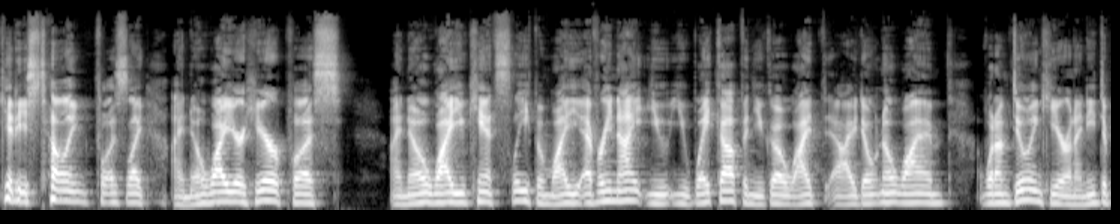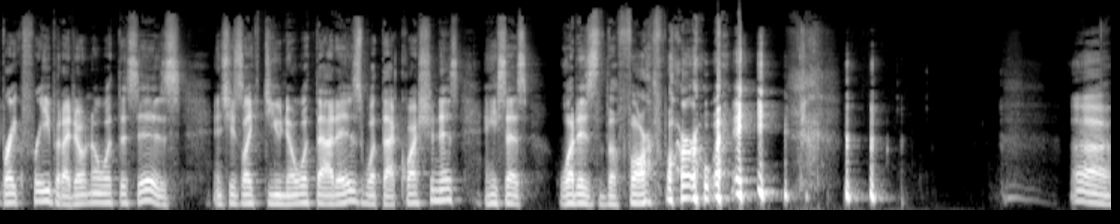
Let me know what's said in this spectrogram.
Kitty's telling Puss, like, I know why you're here, Puss. I know why you can't sleep and why you, every night you you wake up and you go, I I don't know why I'm what I'm doing here and I need to break free, but I don't know what this is. And she's like, Do you know what that is? What that question is? And he says, What is the far, far away? uh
